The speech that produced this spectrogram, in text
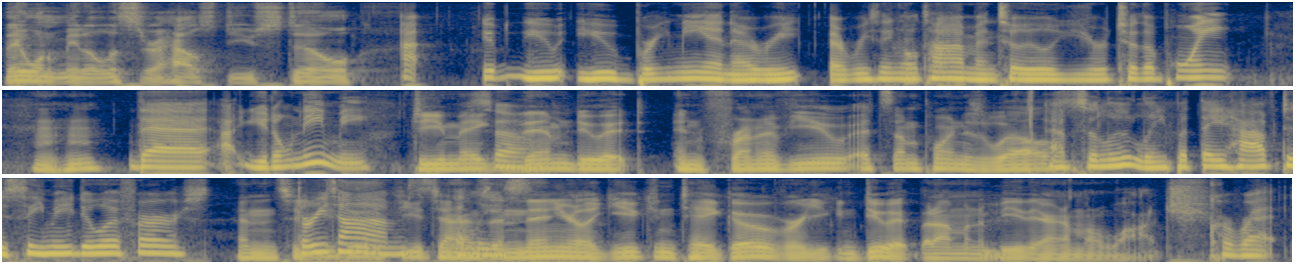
They want me to list their house. Do you still? I, you you bring me in every every single time until you're to the point Mm-hmm. that you don't need me. Do you make So- them do it in front of you at some point as well? Absolutely, but they have to see me do it first. And then so Three times, a few times, and then you're like, you can take over, you can do it, but I'm going to be there and I'm going to watch. Correct.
